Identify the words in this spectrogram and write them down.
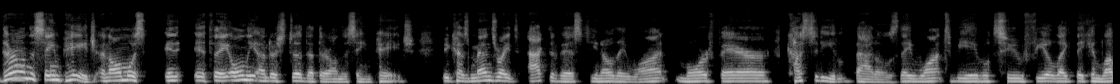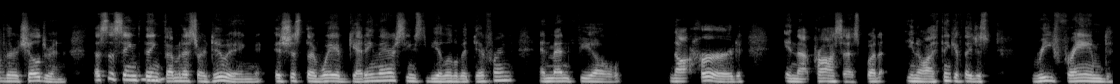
they're on the same page, and almost if they only understood that they're on the same page, because men's rights activists, you know, they want more fair custody battles. They want to be able to feel like they can love their children. That's the same thing mm-hmm. feminists are doing. It's just their way of getting there seems to be a little bit different, and men feel not heard in that process. But you know, I think if they just reframed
